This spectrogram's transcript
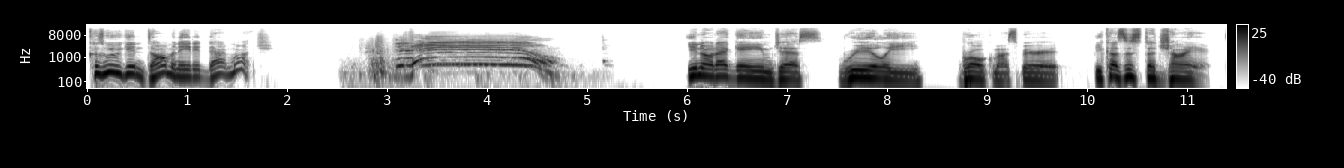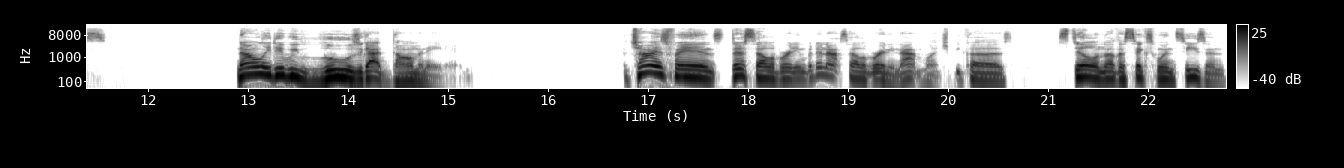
because we were getting dominated that much. Damn! You know, that game just really broke my spirit because it's the Giants. Not only did we lose, we got dominated. Giants fans, they're celebrating, but they're not celebrating that much because still another six win season,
